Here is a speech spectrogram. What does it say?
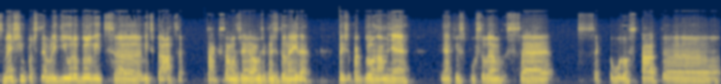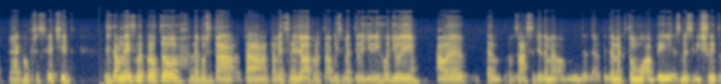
s menším počtem lidí urobil víc, víc práce. Tak samozřejmě vám řekne, že to nejde. Takže pak bylo na mě nějakým způsobem se, se k tomu dostat, nějak ho přesvědčit, že tam nejsme proto, nebo že ta, ta, ta věc se nedělá proto, aby jsme ty lidi vyhodili, ale v zásadě jdeme, jdeme k tomu, aby jsme zvýšili tu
